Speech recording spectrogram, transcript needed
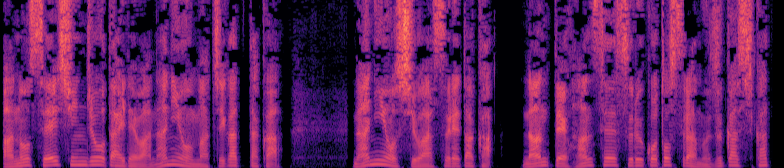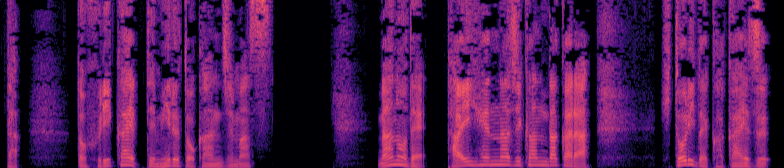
あの精神状態では何を間違ったか、何をし忘れたか、なんて反省することすら難しかった、と振り返ってみると感じます。なので、大変な時間だから、一人で抱えず、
